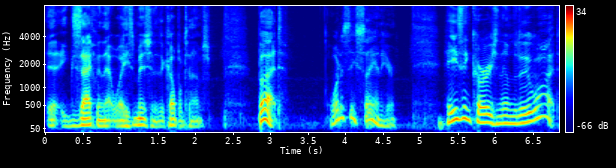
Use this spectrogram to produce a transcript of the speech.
exactly in that way, he's mentioned it a couple times. But what is he saying here? He's encouraging them to do what?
